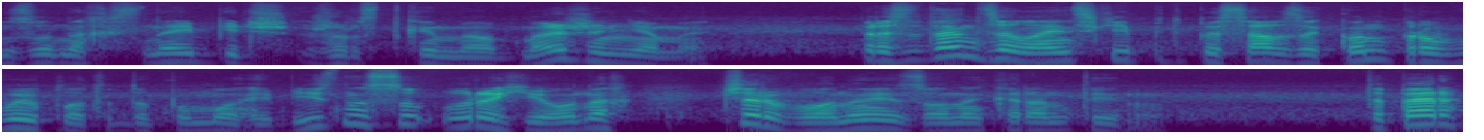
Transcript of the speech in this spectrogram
у зонах з найбільш жорсткими обмеженнями, президент Зеленський підписав закон про виплату допомоги бізнесу у регіонах червоної зони карантину. Тепер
